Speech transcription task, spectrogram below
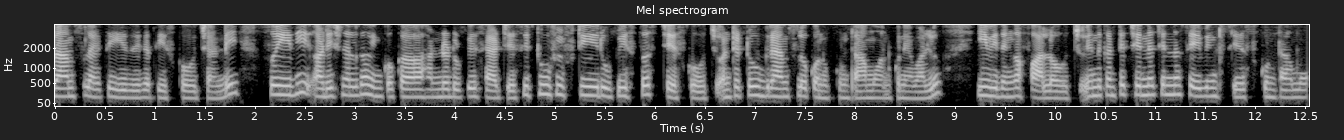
గ్రామ్స్లో అయితే ఈజీగా తీసుకోవచ్చు అండి సో ఇది అడిషనల్గా ఇంకొక హండ్రెడ్ రూపీస్ యాడ్ చేసి టూ ఫిఫ్టీ రూపీస్తో చేసుకోవచ్చు. అంటే టూ గ్రామ్స్లో కొనుక్కుంటాము అనుకునే వాళ్ళు ఈ విధంగా ఫాలో అవ్వచ్చు. ఎందుకంటే చిన్న చిన్న సేవింగ్స్ చేసుకుంటాము.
